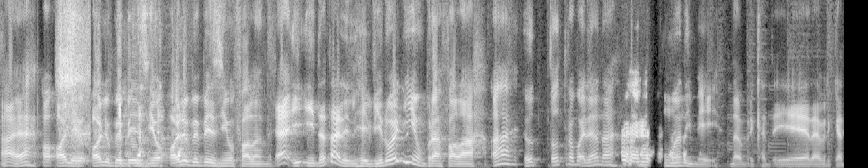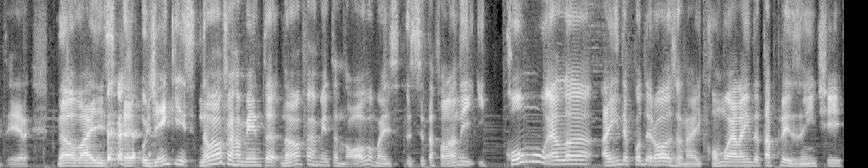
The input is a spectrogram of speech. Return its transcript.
Ah, é? Olha, olha o bebezinho, olha o bebezinho falando. É, e, e, detalhe, ele revira o olhinho pra falar: Ah, eu tô trabalhando há um ano e meio. Não, brincadeira, brincadeira. Não, mas é, o Jenkins não é uma ferramenta, não é uma ferramenta nova, mas você tá falando e, e como ela ainda é poderosa, né? E como ela ainda tá presente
